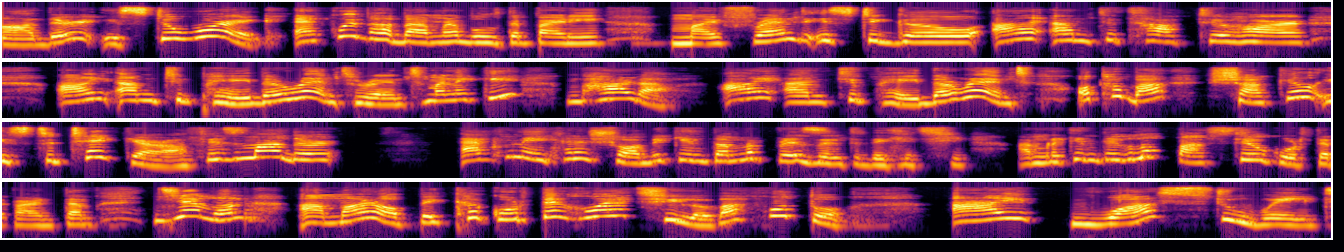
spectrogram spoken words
মাদার ইজ টু ওয়ার্ক একইভাবে আমরা বলতে পারি my friend is to go I am to talk to her I am to pay the rent rent মানে কি? ভাড়া। I am to pay the rent অথবা Shakil is to take care of his mother এখন এখানে সবই কিন্তু আমরা প্রেজেন্ট দেখেছি। আমরা কিন্তু এগুলো পাস্টেও করতে পারতাম। যেমন, আমার অপেক্ষা করতে হয়েছিল বা হতো। আই ওয়াজ টু ওয়েট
